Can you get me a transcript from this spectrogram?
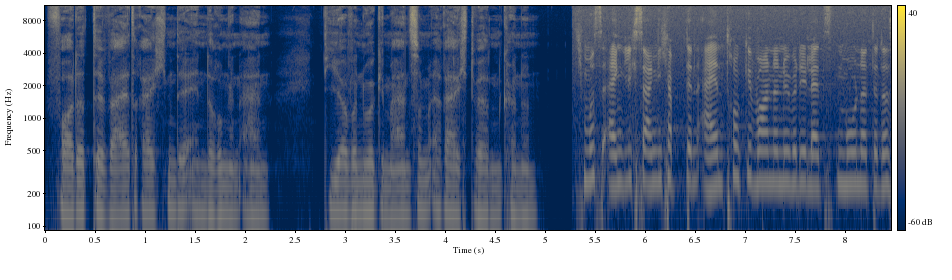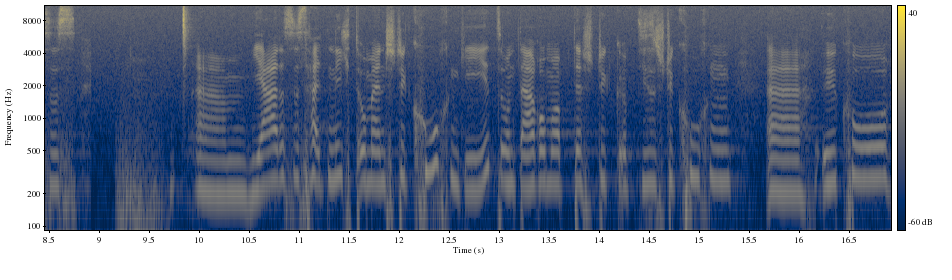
forderte weitreichende Änderungen ein, die aber nur gemeinsam erreicht werden können. Ich muss eigentlich sagen, ich habe den Eindruck gewonnen über die letzten Monate, dass es ähm, ja, dass es halt nicht um ein Stück Kuchen geht und darum, ob, der Stück, ob dieses Stück Kuchen äh, öko,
